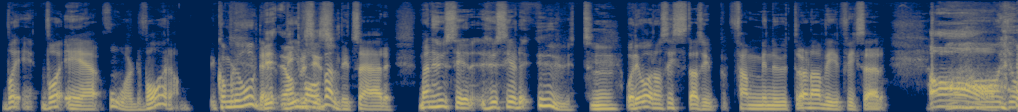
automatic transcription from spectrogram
Vad är, vad är hårdvaran? Kommer du ihåg det? Vi- ja, vi var väldigt så här, men hur ser, hur ser det ut? Mm. Och det var de sista typ fem minuterna vi fick så här. Ah, Ah, ja,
